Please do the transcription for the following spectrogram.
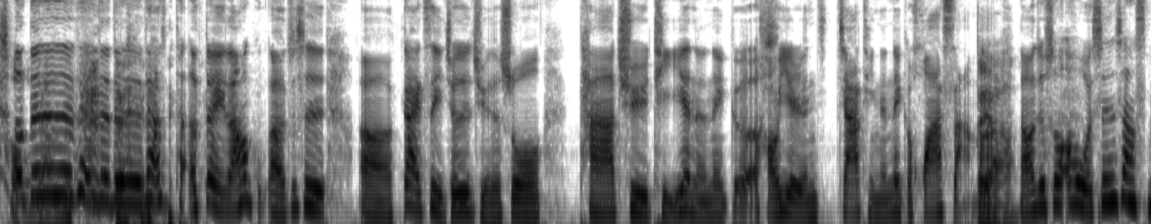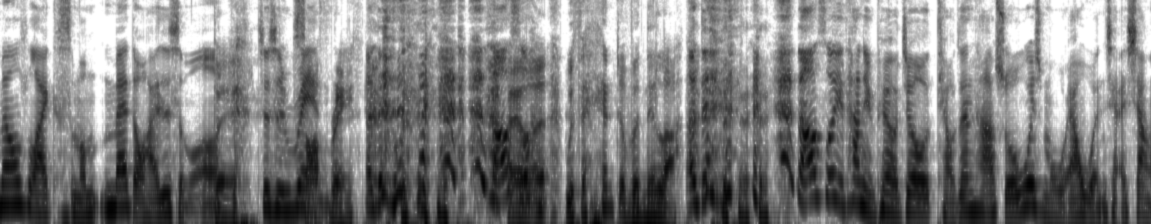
臭。哦，对对对对对对对，他他呃对，然后呃就是呃盖自己就是觉得说。他去体验了那个好野人家庭的那个花洒嘛，对啊，然后就说哦，我身上 smells like 什么 meadow 还是什么，对，就是 rain，, rain 啊对，然后说 with a hint of vanilla 啊对，然后所以他女朋友就挑战他说，为什么我要闻起来像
